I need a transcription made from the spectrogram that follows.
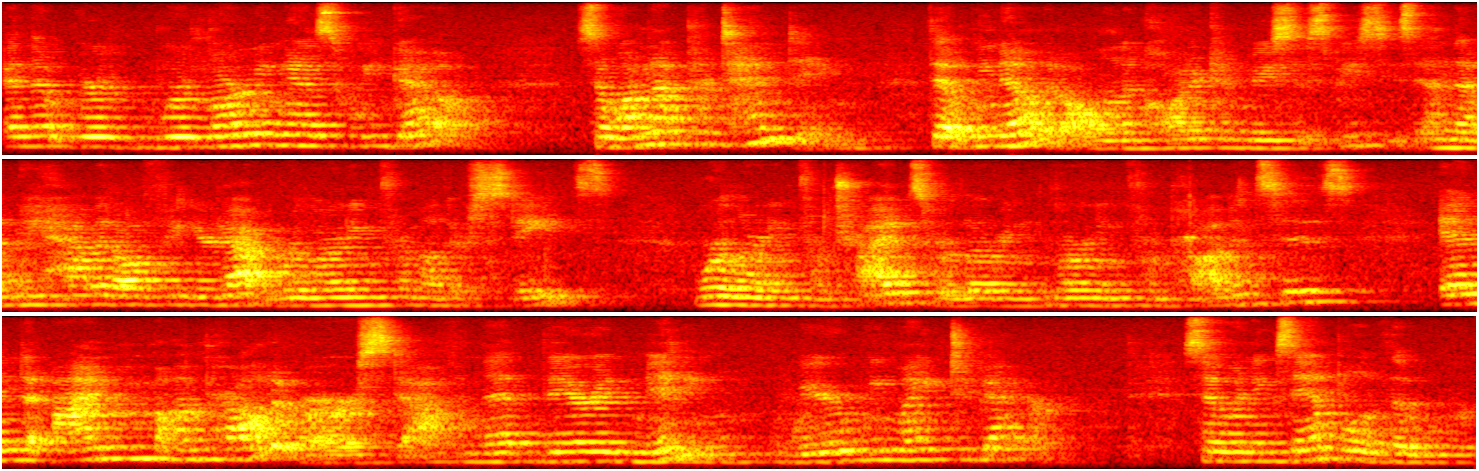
And that we're, we're learning as we go. So I'm not pretending that we know it all in aquatic invasive species and that we have it all figured out. We're learning from other states, we're learning from tribes, we're learning, learning from provinces. And I'm, I'm proud of our staff and that they're admitting where we might do better. So an example of the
